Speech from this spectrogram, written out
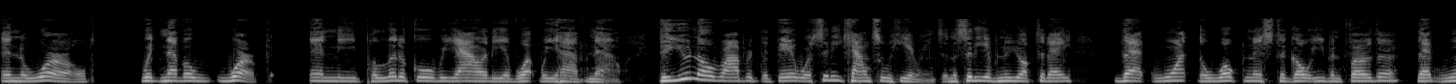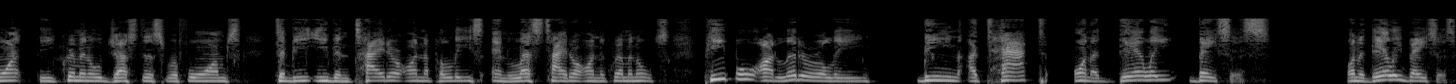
in the world, would never work in the political reality of what we have now. Do you know, Robert, that there were city council hearings in the city of New York today that want the wokeness to go even further, that want the criminal justice reforms to be even tighter on the police and less tighter on the criminals? People are literally being attacked on a daily basis. On a daily basis.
